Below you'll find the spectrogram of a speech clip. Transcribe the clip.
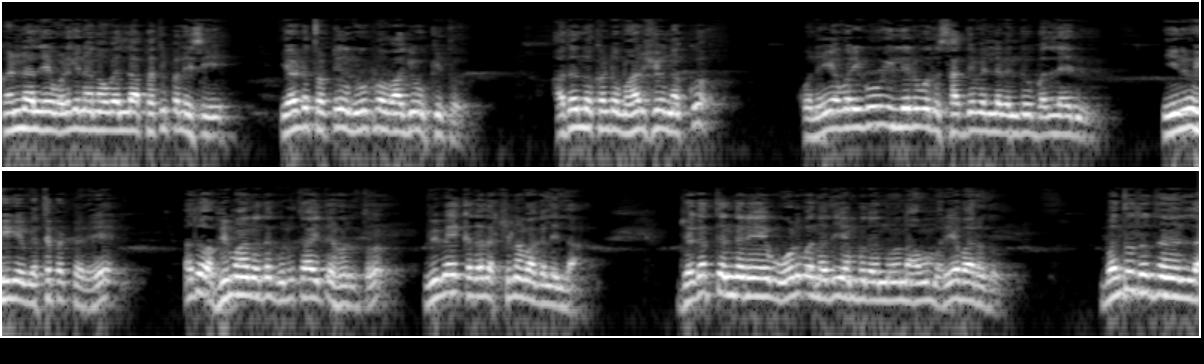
ಕಣ್ಣಲ್ಲಿ ಒಳಗಿನ ನೋವೆಲ್ಲ ಪ್ರತಿಫಲಿಸಿ ಎರಡು ತೊಟ್ಟಿನ ರೂಪವಾಗಿ ಉಕ್ಕಿತು. ಅದನ್ನು ಕಂಡು ಮಹರ್ಷಿಯು ನಕ್ಕು, ಕೊನೆಯವರೆಗೂ ಇಲ್ಲಿರುವುದು ಸಾಧ್ಯವಿಲ್ಲವೆಂದು ಬಲ್ಲೆ ನೀನು ಹೀಗೆ ವ್ಯಥಪಟ್ಟರೆ, ಅದು ಅಭಿಮಾನದ ಗುರುತಾಯಿತೆ ಹೊರತು ವಿವೇಕದ ಲಕ್ಷಣವಾಗಲಿಲ್ಲ. ಜಗತ್ತೆಂದರೆ ಓಡುವ ನದಿ ಎಂಬುದನ್ನು ನಾವು ಮರೆಯಬಾರದು. ಬಂದುದನ್ನೆಲ್ಲ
